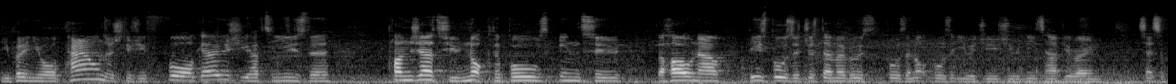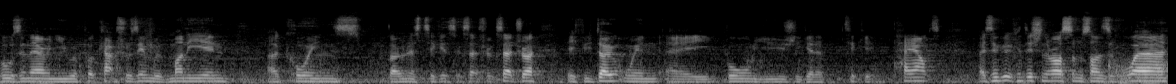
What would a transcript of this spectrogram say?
you put in your pounds, which gives you four goes. You have to use the plunger to knock the balls into the hole. Now, these balls are just demo balls. Balls are not balls that you would use. You would need to have your own sets of balls in there, and you would put capsules in with money in, uh, coins, bonus tickets, etc., etc. If you don't win a ball, you usually get a ticket payout. It's in good condition. There are some signs of wear.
